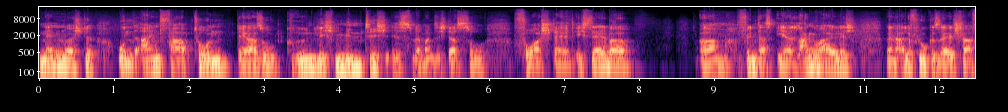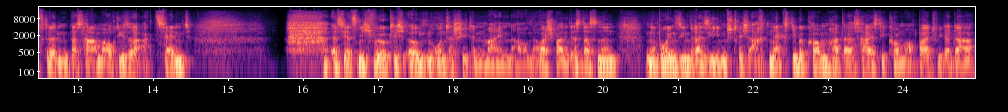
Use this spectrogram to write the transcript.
nennen möchte. Und ein Farbton, der so grünlich-mintig ist, wenn man sich das so vorstellt. Ich selber ähm, finde das eher langweilig, wenn alle Fluggesellschaften das haben, auch dieser Akzent ist jetzt nicht wirklich irgendein Unterschied in meinen Augen. Aber spannend ist, dass eine, eine Boeing 737-8 MAX die bekommen hat. Das heißt, die kommen auch bald wieder da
